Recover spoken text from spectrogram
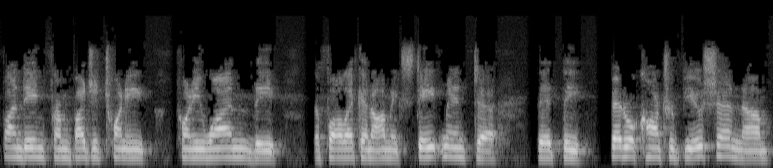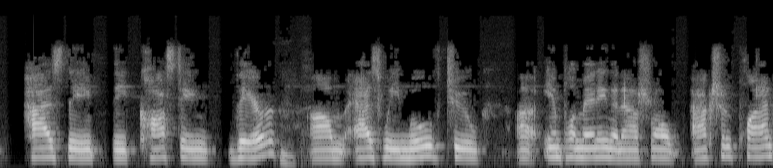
funding from budget 2021, the the fall economic statement, uh, that the federal contribution um, has the the costing there um, as we move to uh, implementing the national action plan.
